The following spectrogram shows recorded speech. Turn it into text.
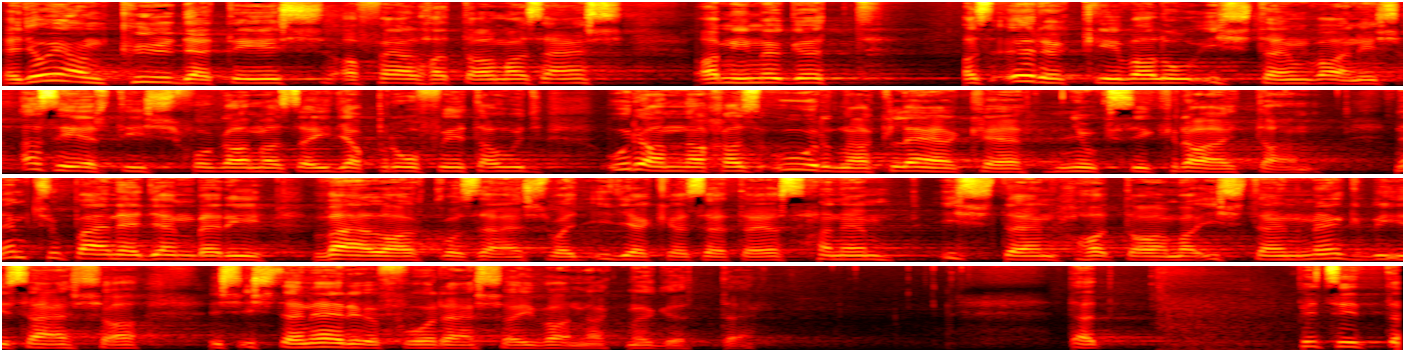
Egy olyan küldetés, a felhatalmazás, ami mögött az örökkévaló Isten van, és azért is fogalmazza így a próféta, hogy Uramnak, az Úrnak lelke nyugszik rajtam. Nem csupán egy emberi vállalkozás vagy igyekezete ez, hanem Isten hatalma, Isten megbízása és Isten erőforrásai vannak mögötte. Tehát picit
